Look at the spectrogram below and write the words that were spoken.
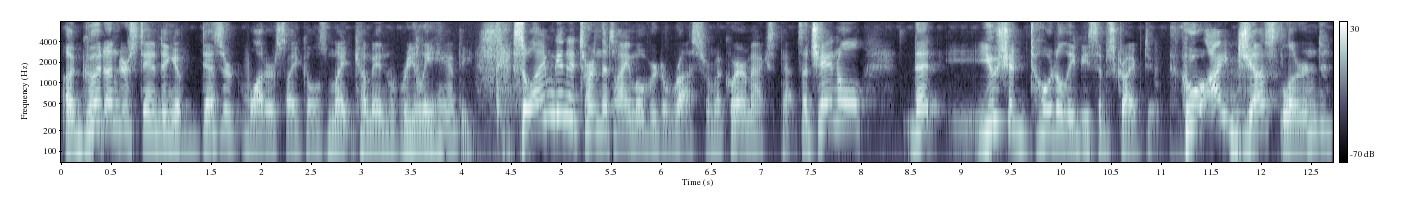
a good understanding of desert water cycles might come in really handy. So I'm going to turn the time over to Russ from Aquarimax Pets, a channel that you should totally be subscribed to, who I just learned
